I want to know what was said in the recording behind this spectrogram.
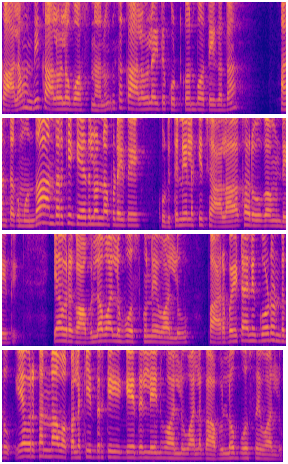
కాలం ఉంది కాలువలో పోస్తున్నాను. ఇంకా కాలువలు అయితే కొట్టుకొని పోతాయి కదా. అంతకుముందు అందరికీ గేదెలు ఉన్నప్పుడైతే కుడితి నీళ్ళకి చాలా కరువుగా ఉండేది. ఎవరి గాబుల్లో వాళ్ళు పోసుకునే వాళ్ళు పారబోయటానికి కూడా ఉండదు. ఎవరికన్నా ఒకళ్ళకి ఇద్దరికి గేదెలు లేని వాళ్ళు వాళ్ళ గాబుల్లో పోసేవాళ్ళు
